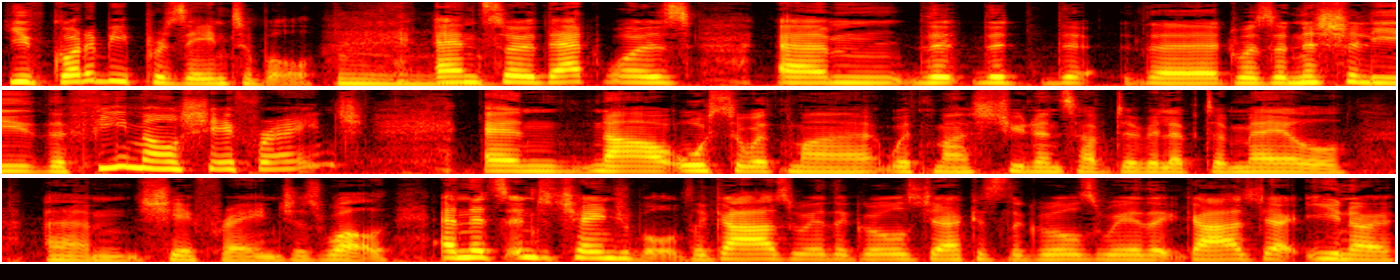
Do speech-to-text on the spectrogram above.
You've got to be presentable. Mm. And so that was um, the, the, the, the, it was initially the female chef range, and now also with my with my students, I've developed a male um, chef range as well, and it's interchangeable. The guys wear the girls' jackets, the girls wear the guys' jacket. You know,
